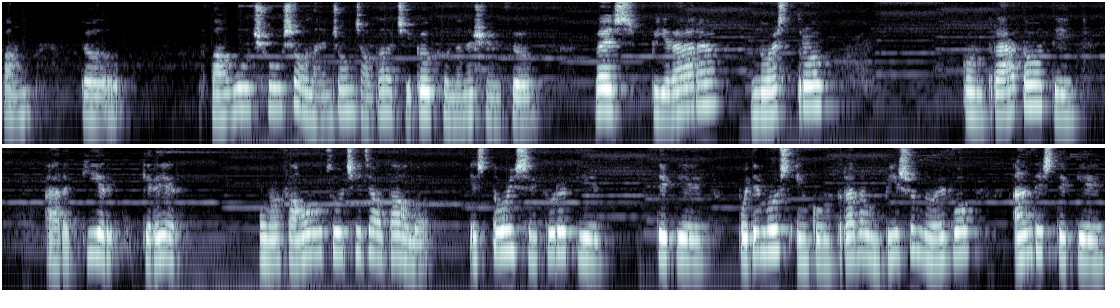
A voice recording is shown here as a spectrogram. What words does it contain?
房的。 房屋出售栏中找到了几个可能的选择。Ves pirara nuestro contrato de alquiler。我们房屋租期就要到了。Estoy seguro que de que podemos encontrar un piso nuevo antes de que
